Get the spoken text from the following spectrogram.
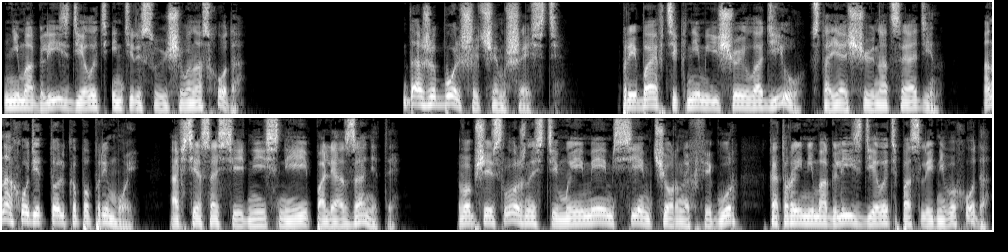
не могли сделать интересующего нас хода. Даже больше, чем шесть. Прибавьте к ним еще и ладью, стоящую на С1. Она ходит только по прямой, а все соседние с ней поля заняты. В общей сложности мы имеем семь черных фигур, которые не могли сделать последнего хода.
